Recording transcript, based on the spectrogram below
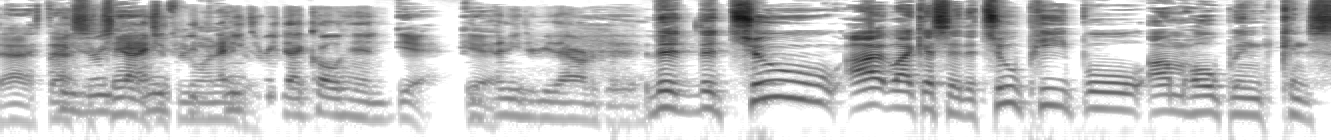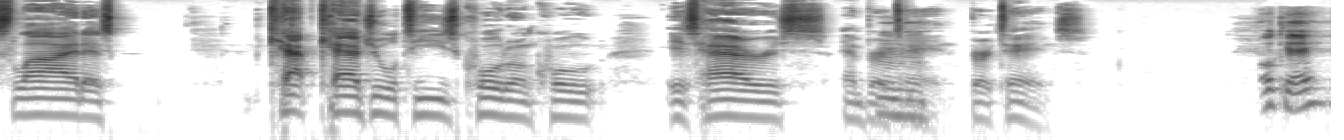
That, that's a chance that. I need, if you want I need to read that Cohen. Yeah, yeah. I need to read that article. The the two I like I said, the two people I'm hoping can slide as cap casualties, quote unquote, is Harris and Bertan. Mm-hmm. Bertans. Okay.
